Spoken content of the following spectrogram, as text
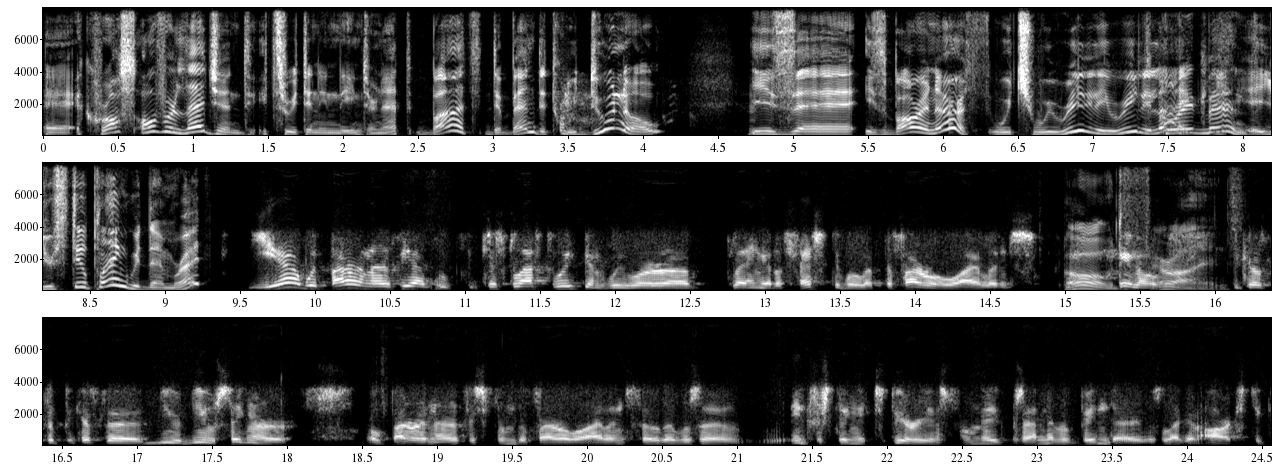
uh, a crossover legend. It's written in the internet. But the band that we do know is uh, is Barren Earth, which we really really like. Great band. You're still playing with them, right? Yeah, with Barren Earth, yeah, just last weekend we were uh, playing at a festival at the Faroe Islands. Oh, the you know, Faroe Islands. because the because the new new singer of Barren Earth is from the Faroe Islands, so that was a interesting experience for me because I'd never been there. It was like an Arctic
